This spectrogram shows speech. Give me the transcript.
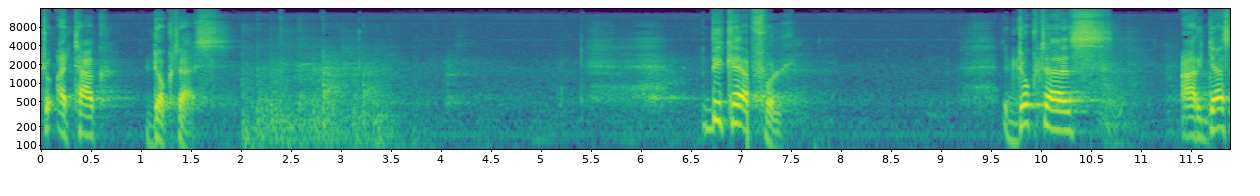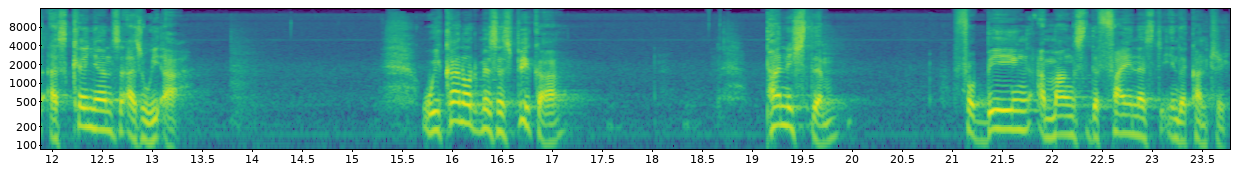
to attack doctors. Be careful. Doctors are just as Kenyans as we are. We cannot, Mr. Speaker, punish them for being amongst the finest in the country.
